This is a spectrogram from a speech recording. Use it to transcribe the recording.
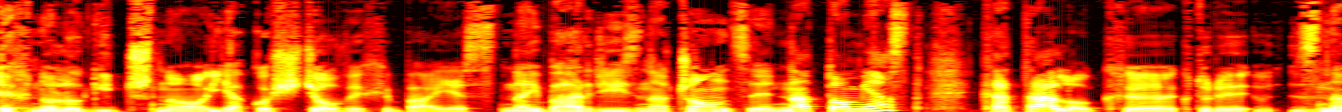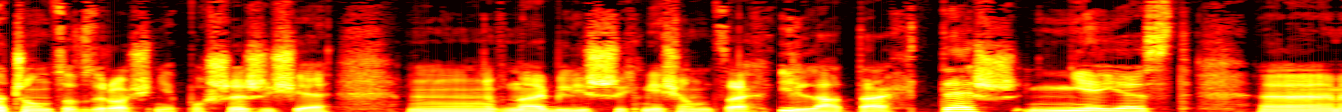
technologiczno-jakościowy chyba jest najbardziej znaczący, natomiast katalog, e, który znacząco wzrośnie, poszerzy się mm, w najbliższych miesiącach i latach, też nie jest e,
